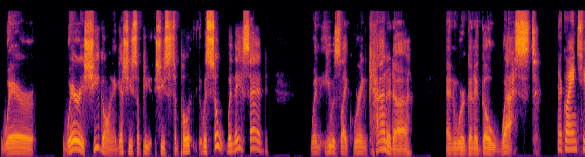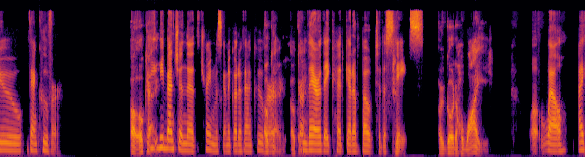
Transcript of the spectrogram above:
where where is she going? I guess she's she's supposed. It was so when they said when he was like, "We're in Canada, and we're gonna go west." they're going to Vancouver. Oh, okay, he mentioned that the train was going to go to Vancouver. okay, okay, From there, they could get a boat to the states. or go to Hawaii. Well, I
